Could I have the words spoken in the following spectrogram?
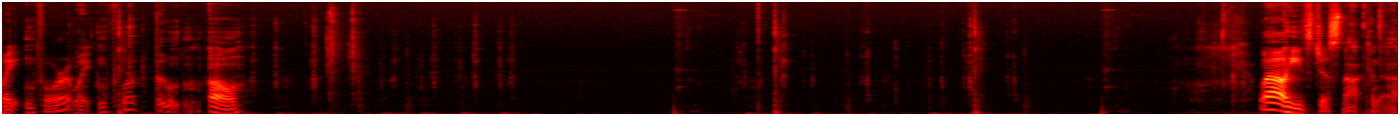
Waiting for it, waiting for it. Boom. Oh. Well, he's just not gonna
